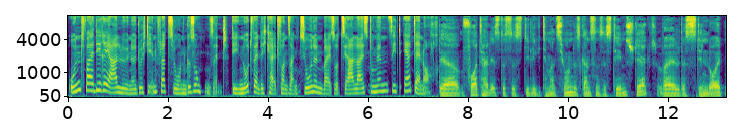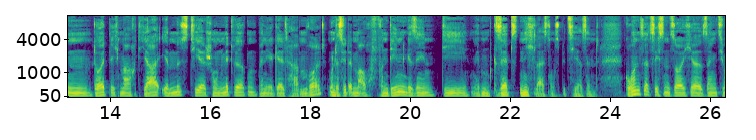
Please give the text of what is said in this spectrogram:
und weil die Reallöhne durch die Inflation gesunken sind. Die Notwendigkeit von Sanktionen bei Sozialleistungen sieht er dennoch. Der Vorteil ist, dass es die Legitimation des ganzen Systems stärkt, weil das den Leuten deutlich macht, ja, ihr müsst hier schon mitwirken, wenn ihr Geld haben wollt. Und das wird eben auch von denen gesehen, die eben selbst nicht Leistungsbezieher sind. Grundsätzlich sind solche Sanktionen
